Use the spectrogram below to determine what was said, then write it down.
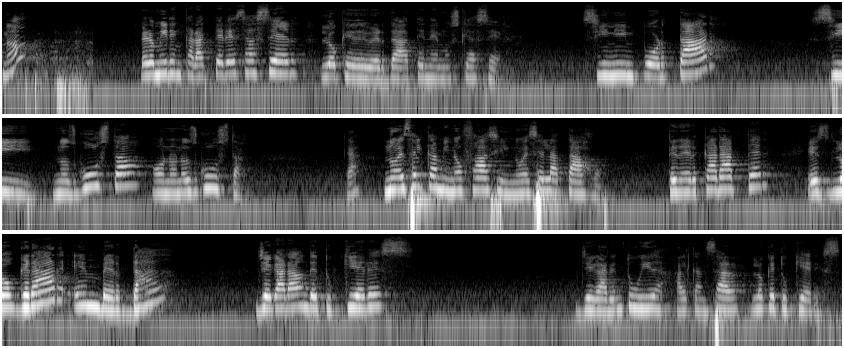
¿no? Pero miren, carácter es hacer lo que de verdad tenemos que hacer, sin importar si nos gusta o no nos gusta. No es el camino fácil, no es el atajo. Tener carácter es lograr en verdad llegar a donde tú quieres llegar en tu vida, alcanzar lo que tú quieres.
